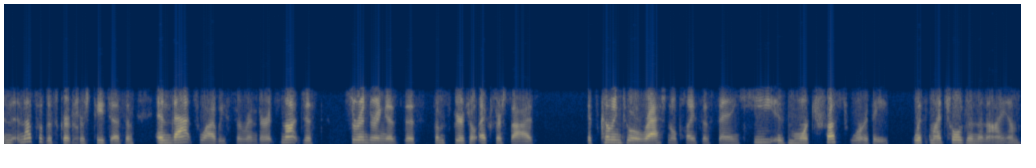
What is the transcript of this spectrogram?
and, and that's what the Scriptures teach us, and and that's why we surrender. It's not just surrendering as this some spiritual exercise. It's coming to a rational place of saying He is more trustworthy with my children than I am.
